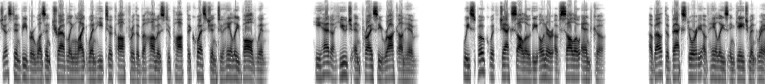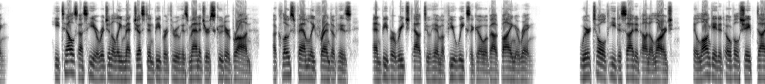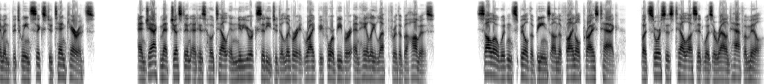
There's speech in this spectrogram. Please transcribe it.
Justin Bieber wasn't traveling light when he took off for the Bahamas to pop the question to Hailey Baldwin. He had a huge and pricey rock on him. We spoke with Jack Solow the owner of Solow & Co. About the backstory of Hailey's engagement ring. He tells us he originally met Justin Bieber through his manager Scooter Braun, a close family friend of his, and Bieber reached out to him a few weeks ago about buying a ring. We're told he decided on a large, elongated oval-shaped diamond between 6 to 10 carats. And Jack met Justin at his hotel in New York City to deliver it right before Bieber and Hailey left for the Bahamas. Solow wouldn't spill the beans on the final price tag, but sources tell us it was around half a mil.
